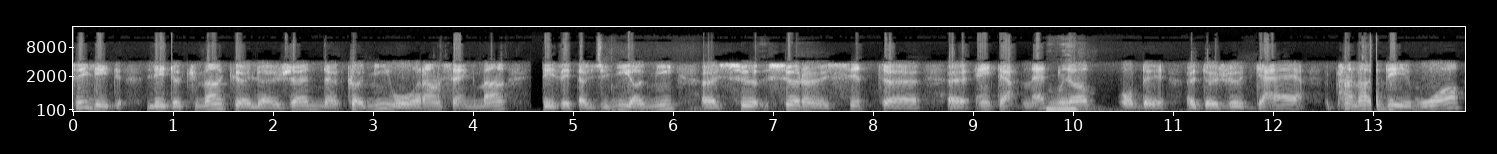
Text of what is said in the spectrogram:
Tu sais, les, les documents que le jeune commis au renseignement des États-Unis a mis euh, sur, sur un site euh, euh, Internet Oui. là, pour de, euh, de jeux de guerre pendant des mois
